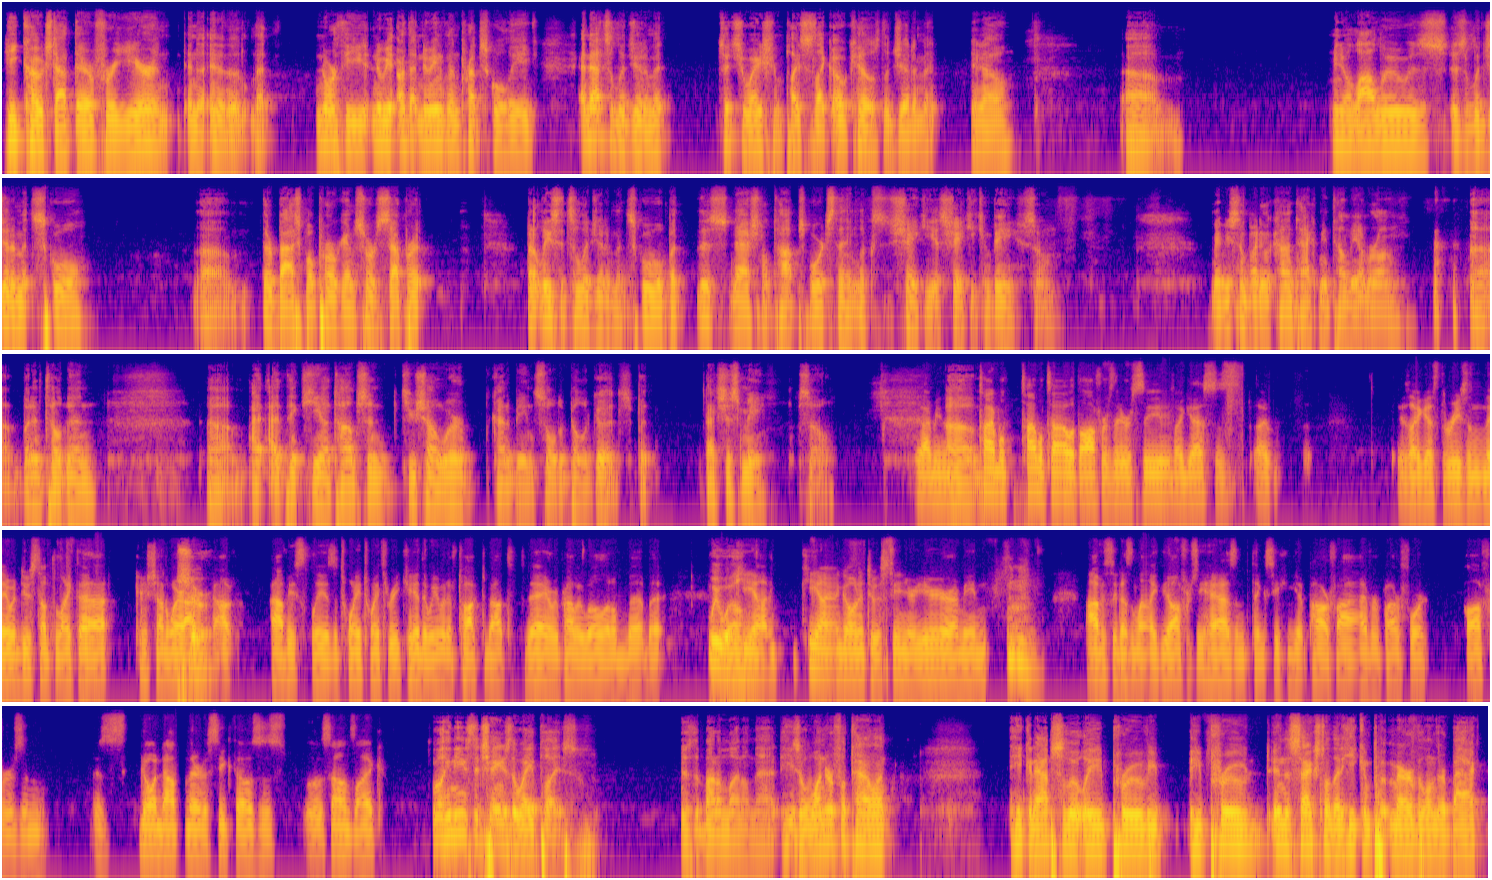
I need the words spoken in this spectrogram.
He coached out there for a year in, in, a, in a, that Northeast New, or that New England Prep School League, and that's a legitimate situation. Places like Oak Hill is legitimate, you know. Um, you know, Lalu is is a legitimate school. Um, their basketball program sort of separate, but at least it's a legitimate school. But this national top sports thing looks shaky as shaky can be. So maybe somebody will contact me and tell me I'm wrong. Uh, but until then, um, I, I, think Keon Thompson, Keyshawn Ware kind of being sold a bill of goods, but that's just me. So, yeah, I mean, um, time will time will tell with offers they receive. I guess is uh, is I guess the reason they would do something like that. Keyshawn Ware sure. I, obviously is a 2023 kid that we would have talked about today, or we probably will a little bit, but we will. Keon Keon going into his senior year. I mean, obviously doesn't like the offers he has and thinks he can get Power Five or Power Four offers, and is going down there to seek those. Is what it sounds like. Well, he needs to change the way he plays. Is the bottom line on that? He's a wonderful talent. He can absolutely prove he he proved in the sectional that he can put Merrillville on their back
